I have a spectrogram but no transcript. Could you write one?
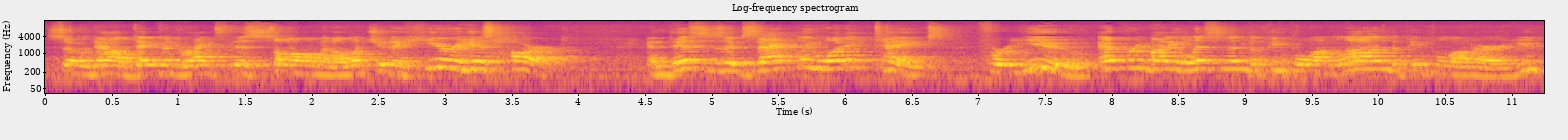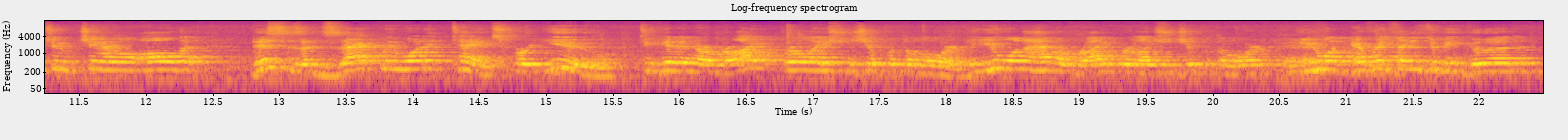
So now David writes this psalm, and I want you to hear his heart. And this is exactly what it takes for you, everybody listening, the people online, the people on our YouTube channel, all that. This is exactly what it takes for you to get in a right relationship with the Lord. Do you want to have a right relationship with the Lord? Do you want everything to be good?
